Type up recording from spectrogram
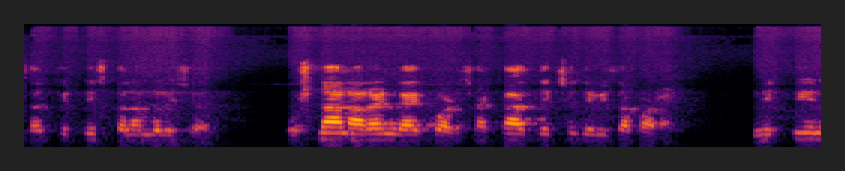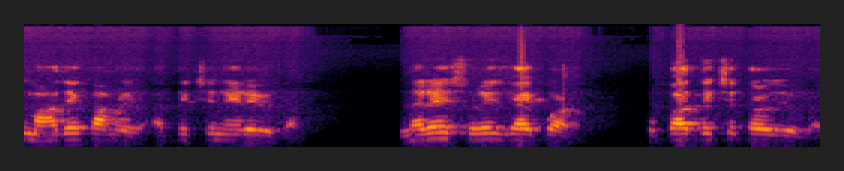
सरचिटणीस कलंबोली शहर. कृष्णा नारायण गायकवाड शाखा अध्यक्ष देवीचा पाडा. नितीन महादेव कांबळे अध्यक्ष नेहरे विभाग. नरेश सुरेश गायकवाड उपाध्यक्ष तळज विभाग.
